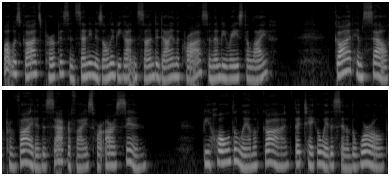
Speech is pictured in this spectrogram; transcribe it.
What was God's purpose in sending his only begotten Son to die on the cross and then be raised to life? God himself provided the sacrifice for our sin. Behold the Lamb of God that take away the sin of the world.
